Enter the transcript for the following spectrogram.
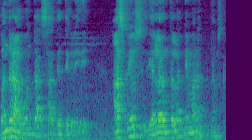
ಬಂಧನ ಆಗುವಂಥ ಸಾಧ್ಯತೆಗಳಿದೆ. ಆಸ್ಕ್ ನ್ಯೂಸ್ ಇದು ಎಲ್ಲರಂತಲ್ಲ, ನಿಮ್ಮನ್ನ ನಮಸ್ಕಾರ.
